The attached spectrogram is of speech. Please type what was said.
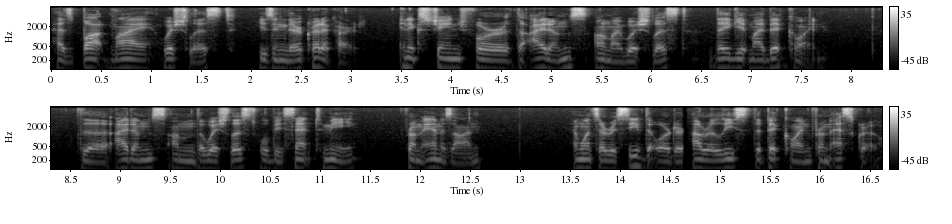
has bought my wish list using their credit card. In exchange for the items on my wish list, they get my Bitcoin. The items on the wish list will be sent to me from Amazon, and once I receive the order, I'll release the Bitcoin from escrow.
